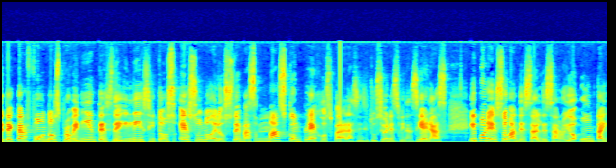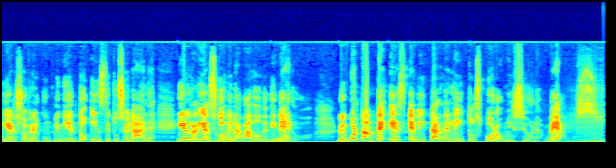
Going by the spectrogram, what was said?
Detectar fondos provenientes de ilícitos es uno de los temas más complejos para las instituciones financieras y por eso Bandesal desarrolló un taller sobre el cumplimiento institucional y el riesgo de lavado de dinero. Lo importante es evitar delitos por omisión. Veamos.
